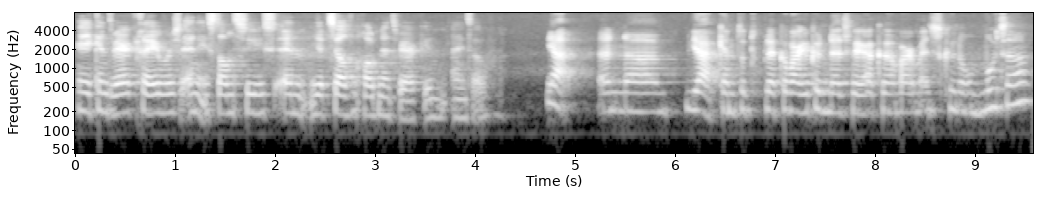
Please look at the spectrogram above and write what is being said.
en je kent werkgevers en instanties en je hebt zelf een groot netwerk in Eindhoven. Ja, en uh, ja, kent ook de plekken waar je kunt netwerken, waar mensen kunnen ontmoeten.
